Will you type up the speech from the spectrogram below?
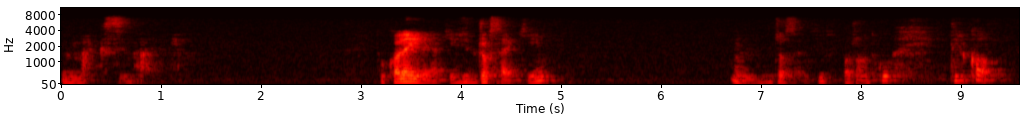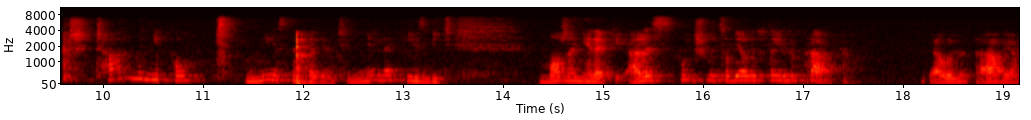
maksymalnie. Tu kolejne jakieś Joseki. Hmm, Joseki w porządku. Tylko czy czarny nie po... Nie jestem pewien, czy nie lepiej zbić. Może nie lepiej, ale spójrzmy, co biały tutaj wyprawia. Biały wyprawia.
